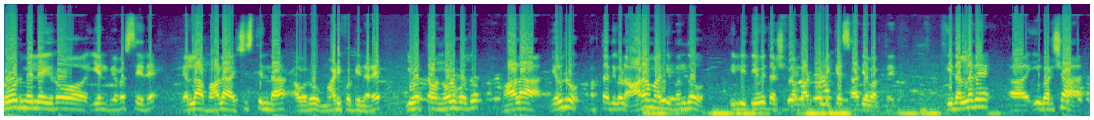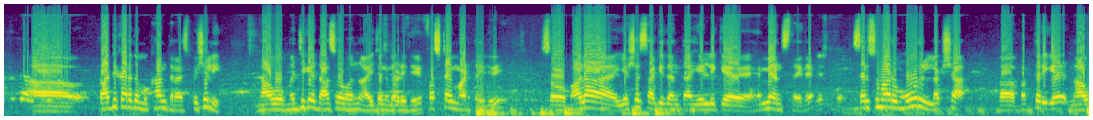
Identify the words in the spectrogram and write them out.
ರೋಡ್ ಮೇಲೆ ಇರೋ ಏನ್ ವ್ಯವಸ್ಥೆ ಇದೆ ಎಲ್ಲ ಬಹಳ ಶಿಸ್ತಿಂದ ಅವರು ಮಾಡಿಕೊಟ್ಟಿದ್ದಾರೆ. ಇವತ್ತು ನಾವು ನೋಡ್ಬೋದು ಬಹಳ ಎಲ್ಲರೂ ಭಕ್ತಾದಿಗಳು ಆರಾಮಾಗಿ ಬಂದು ಇಲ್ಲಿ ದೇವಿ ದರ್ಶನ ಮಾಡ್ಕೊಳ್ಳಿಕ್ಕೆ ಸಾಧ್ಯವಾಗ್ತಾ ಇದೆ. ಇದಲ್ಲದೆ ಈ ವರ್ಷ ಆ, ಪ್ರಾಧಿಕಾರದ ಮುಖಾಂತರ ಸ್ಪೆಷಲಿ ನಾವು ಮಜ್ಜಿಗೆ ದಾಸೋಹವನ್ನು ಆಯೋಜನೆ ಮಾಡಿದ್ದೀವಿ. ಫಸ್ಟ್ ಟೈಮ್ ಮಾಡ್ತಾ ಇದ್ವಿ. ಸೊ ಬಹಳ ಯಶಸ್ಸಾಗಿದೆ ಅಂತ ಹೇಳಲಿಕ್ಕೆ ಹೆಮ್ಮೆ ಅನಿಸ್ತಾ ಇದೆ. ಸರಿಸುಮಾರು ಮೂರು ಲಕ್ಷ ಭಕ್ತರಿಗೆ ನಾವು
